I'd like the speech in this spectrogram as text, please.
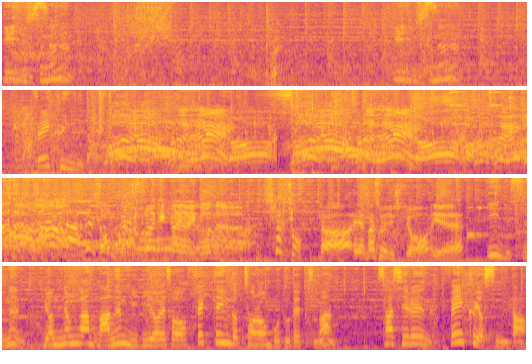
이 뉴스는 제발. 이 뉴스는 페이크입니다. 수라니까요 이거는. 자 예, 말씀해 주시죠. 예. 이 뉴스는 몇 년간 많은 미디어에서 팩트인 것처럼 보도됐지만 사실은 페이크였습니다.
